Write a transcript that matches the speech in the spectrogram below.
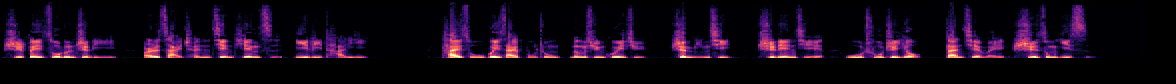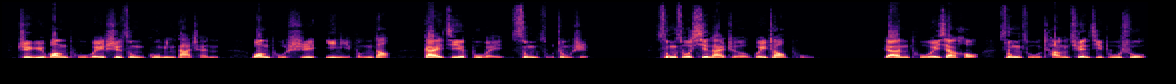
使废作论之礼，而宰臣见天子，亦立谈矣。太祖未在府中，能循规矩，甚名气，持廉洁，无出至右，但欠为世宗一死。至于王普为世宗顾命大臣，王普时以拟冯道，盖皆不为宋祖重视。宋所信赖者为赵普，然溥为相后，宋祖常劝其读书，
